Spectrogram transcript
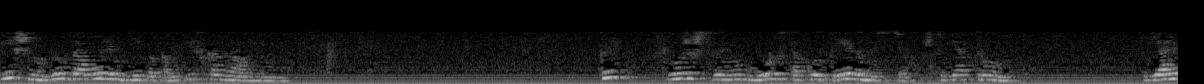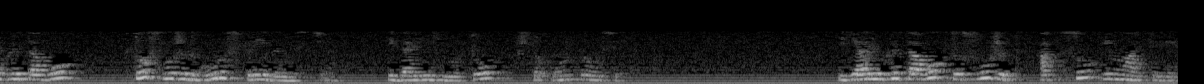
Вишну был доволен Дипаком и сказал ему, «Ты служишь своему гуру с такой преданностью, что я тронут. Я люблю того, кто служит гуру с преданностью и даю ему то, что он просит. Я люблю того, кто служит отцу и матери,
